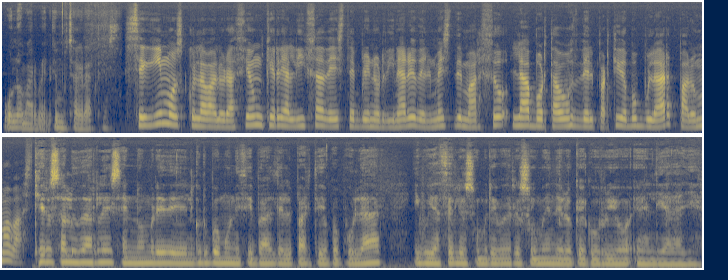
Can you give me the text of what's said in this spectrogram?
1 Marmente. Muchas gracias. Seguimos con la valoración que realiza de este pleno ordinario del mes de marzo la portavoz del Partido Popular, Paloma Vaz. Quiero saludarles en nombre del Grupo Municipal del Partido Popular y voy a hacerles un breve resumen de lo que ocurrió en el día de ayer,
